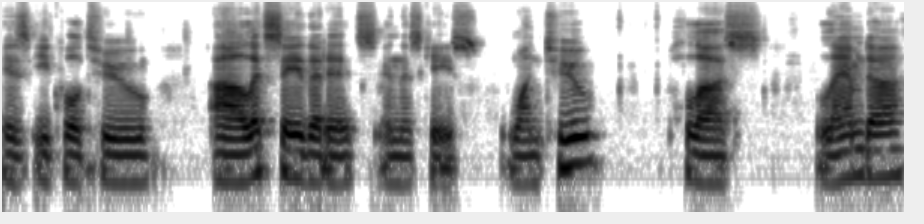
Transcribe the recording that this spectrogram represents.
is equal to, uh, let's say that it's, in this case, 1, 2 plus lambda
